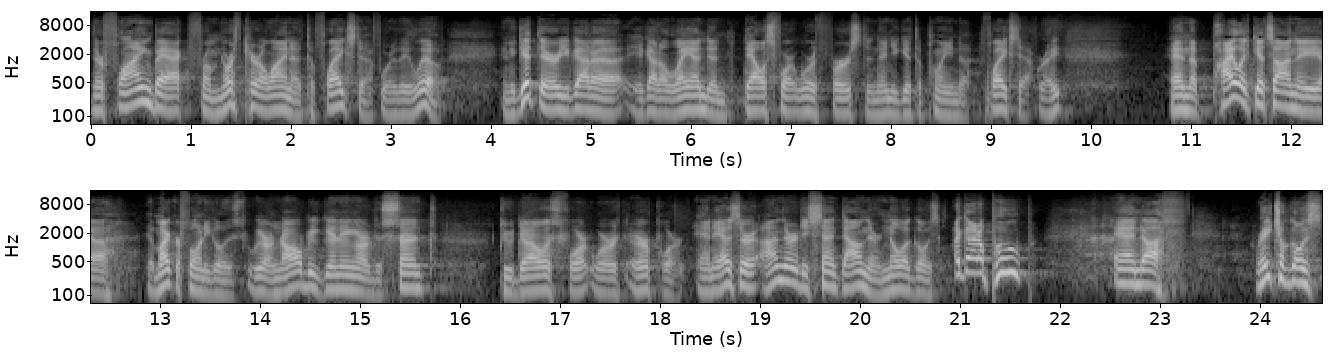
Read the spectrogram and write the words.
they're flying back from North Carolina to Flagstaff, where they live. And to get there, you gotta you gotta land in Dallas Fort Worth first, and then you get the plane to Flagstaff, right? And the pilot gets on the, uh, the microphone. He goes, We are now beginning our descent to Dallas Fort Worth Airport. And as they're on their descent down there, Noah goes, I got to poop. and uh, Rachel goes,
